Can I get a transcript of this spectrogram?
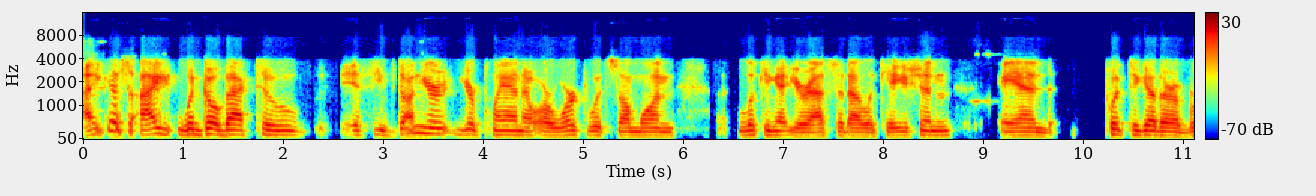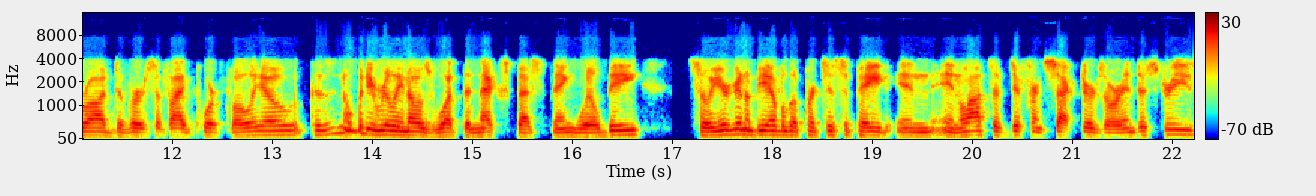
I guess I would go back to if you've done your your plan or worked with someone looking at your asset allocation and put together a broad, diversified portfolio because nobody really knows what the next best thing will be. So you're going to be able to participate in in lots of different sectors or industries,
